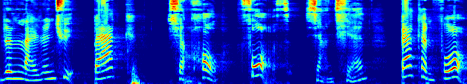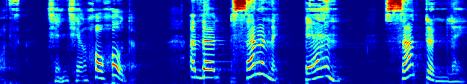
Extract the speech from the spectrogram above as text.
扔来扔去，back 向后，forth 向前，back and forth 前前后后的。And then suddenly, bang! Suddenly，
